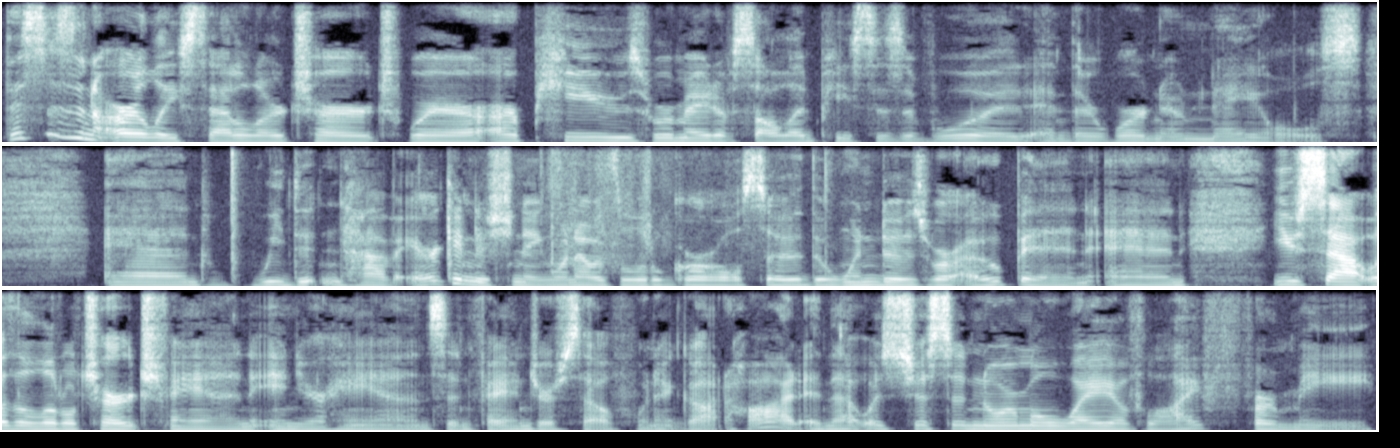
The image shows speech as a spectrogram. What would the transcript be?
this is an early settler church where our pews were made of solid pieces of wood and there were no nails. And we didn't have air conditioning when I was a little girl, so the windows were open, and you sat with a little church fan in your hands and fanned yourself when it got hot. And that was just a normal way of life for me.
